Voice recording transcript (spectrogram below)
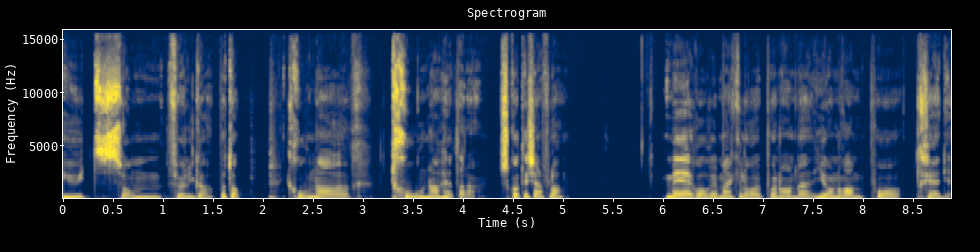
ut som følger på topp. Kroner Troner heter det. Scotty Scheffler. Med Rory McIlroy på den andre. John Ramm på tredje.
